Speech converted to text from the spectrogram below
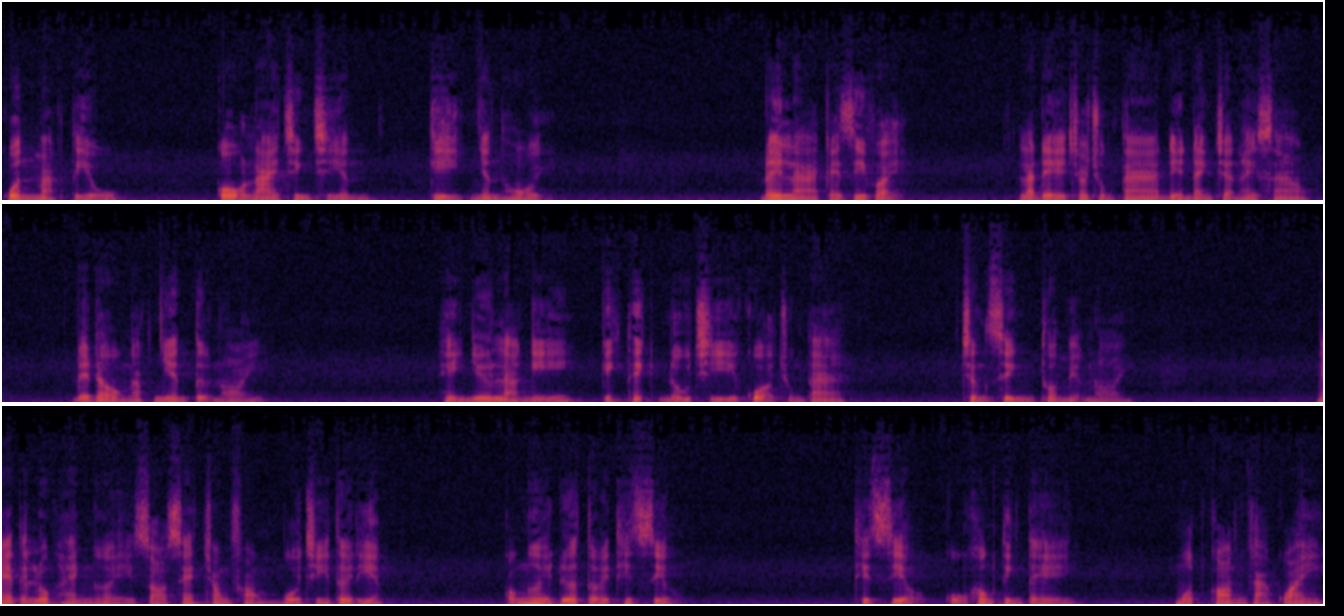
quân mạc tiếu. Cổ lai chinh chiến, kỷ nhân hồi. Đây là cái gì vậy? Là để cho chúng ta đến đánh trận hay sao? Đại đầu ngạc nhiên tự nói. Hình như là nghĩ kích thích đấu trí của chúng ta. Trường sinh thuận miệng nói. Ngay tại lúc hai người dò xét trong phòng bố trí thời điểm, Có người đưa tới thịt rượu. Thịt rượu cũng không tinh tế. Một con gà quay,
